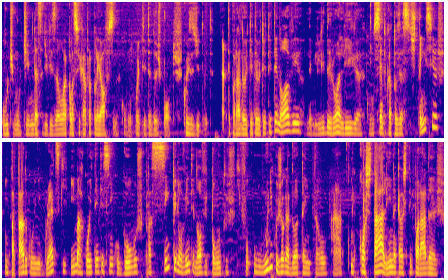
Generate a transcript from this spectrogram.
O último time dessa divisão a classificar para playoffs, né, com 82 pontos. Coisa de doido. Na temporada 88-89, Demi liderou a liga com 114 assistências, empatado com o Gretzky e marcou 85 gols para 199 pontos, que foi o único jogador até então a encostar ali naquelas temporadas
